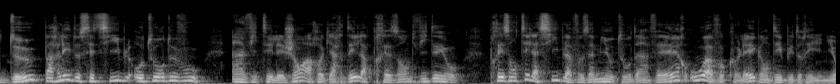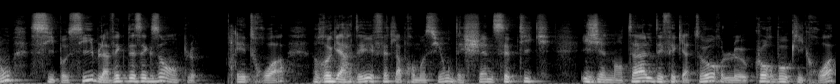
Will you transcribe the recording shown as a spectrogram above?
2. Parlez de cette cible autour de vous. Invitez les gens à regarder la présente vidéo. Présentez la cible à vos amis autour d'un verre ou à vos collègues en début de réunion, si possible avec des exemples. Et 3. Regardez et faites la promotion des chaînes sceptiques. Hygiène mentale, Defecator, Le Corbeau qui croit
